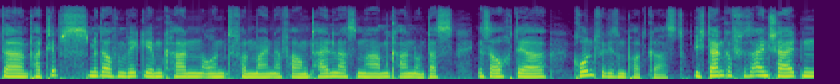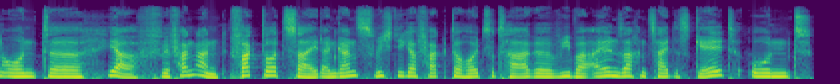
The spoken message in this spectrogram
da ein paar Tipps mit auf den Weg geben kann und von meinen Erfahrungen teilen lassen haben kann. Und das ist auch der Grund für diesen Podcast. Ich danke fürs Einschalten und äh, ja, wir fangen an. Faktor Zeit, ein ganz wichtiger Faktor heutzutage wie bei allen Sachen, Zeit ist Geld und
